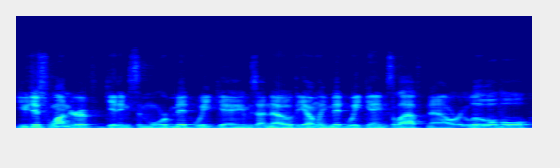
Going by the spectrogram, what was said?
you just wonder if getting some more midweek games. I know the only midweek games left now are Louisville,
